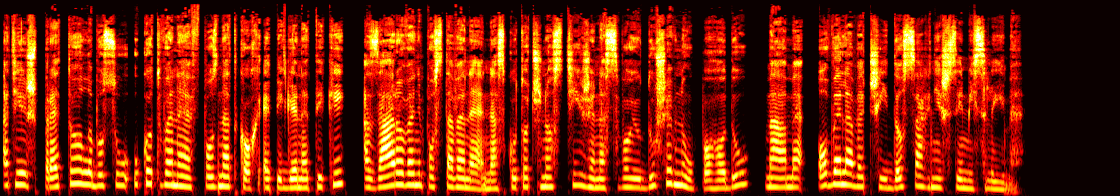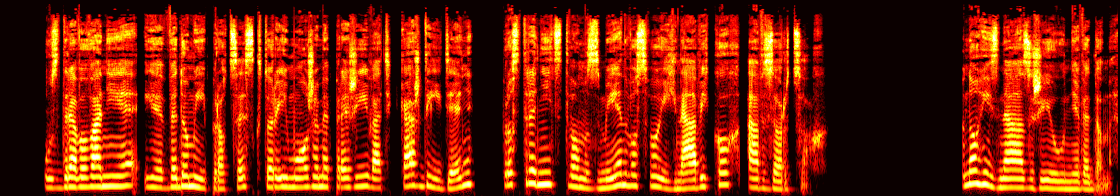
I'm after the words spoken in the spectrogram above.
a tiež preto, lebo sú ukotvené v poznatkoch epigenetiky a zároveň postavené na skutočnosti, že na svoju duševnú pohodu máme oveľa väčší dosah, než si myslíme. Uzdravovanie je vedomý proces, ktorý môžeme prežívať každý deň prostredníctvom zmien vo svojich návykoch a vzorcoch. Mnohí z nás žijú nevedome.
